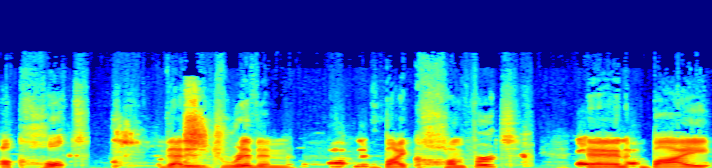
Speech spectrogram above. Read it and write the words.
a cult that is driven by comfort and by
